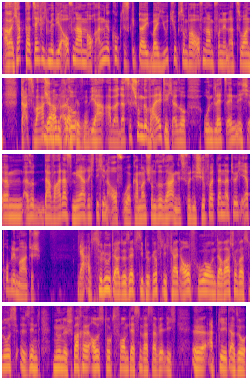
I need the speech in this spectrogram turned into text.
Aber ich habe tatsächlich mir die Aufnahmen auch angeguckt. Es gibt da bei YouTube so ein paar Aufnahmen von den Azoren. Das war schon, also ja, aber das ist schon gewaltig. Also und letztendlich, ähm, also da war das Meer richtig in Aufruhr, kann man schon so sagen. Ist für die Schifffahrt dann natürlich eher problematisch. Ja, absolut. Also selbst die Begrifflichkeit Aufruhr und da war schon was los, äh, sind nur eine schwache Ausdrucksform dessen, was da wirklich äh, abgeht. Also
